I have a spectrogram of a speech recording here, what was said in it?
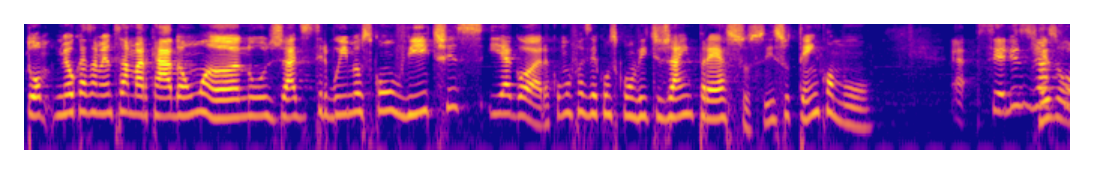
Tô- meu casamento está marcado há um ano, já distribuí meus convites. E agora? Como fazer com os convites já impressos? Isso tem como. É, se eles já Resolver?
